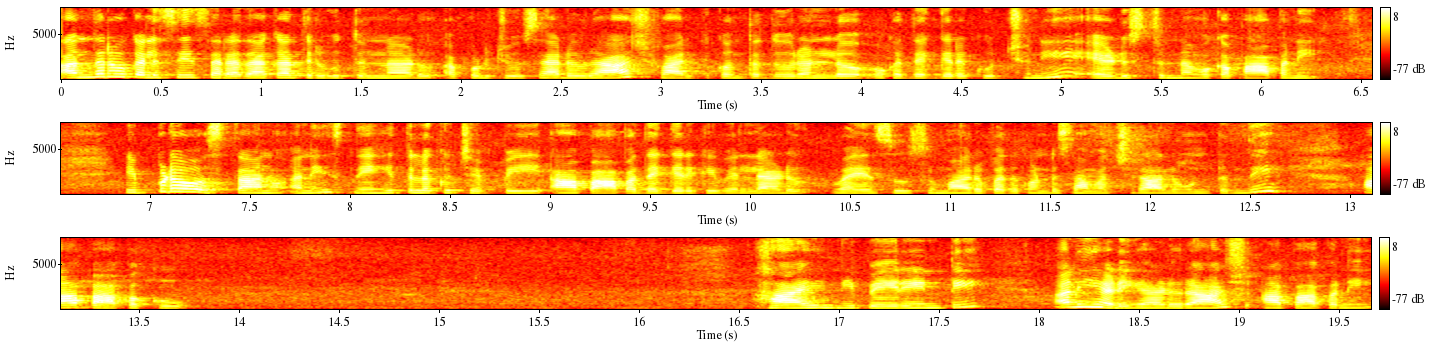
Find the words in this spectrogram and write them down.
అందరూ కలిసి సరదాగా తిరుగుతున్నాడు. అప్పుడు చూశాడు రాజ్ వారికి కొంత దూరంలో ఒక దగ్గర కూర్చుని ఏడుస్తున్న ఒక పాపని. ఇప్పుడే వస్తాను అని స్నేహితులకు చెప్పి ఆ పాప దగ్గరికి వెళ్ళాడు. వయసు సుమారు పదకొండు సంవత్సరాలు ఉంటుంది ఆ పాపకు. హాయ్ నీ పేరేంటి? అని అడిగాడు రాజ్ ఆ పాపని.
